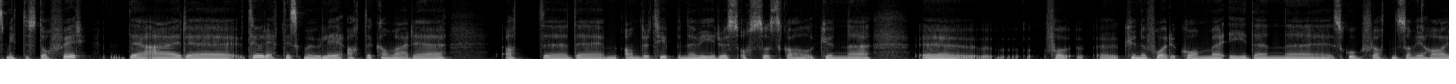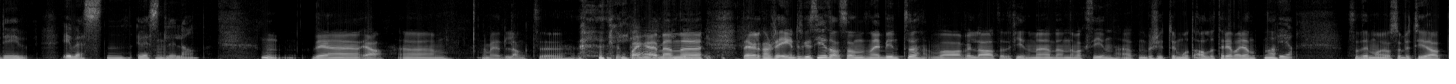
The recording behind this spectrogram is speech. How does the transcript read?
smittestoffer. Det er teoretisk mulig at det kan være at de det andre typene virus også skal kunne, uh, for, uh, kunne forekomme i den uh, skogflåtten som vi har i, i Vesten, i vestlige land. Mm. Det, ja. Det ble et langt poeng her, men det jeg vel kanskje egentlig skulle si, da, sånn som jeg begynte, var vel da at det fine med denne vaksinen er at den beskytter mot alle tre variantene. Ja. Så det må jo også bety at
